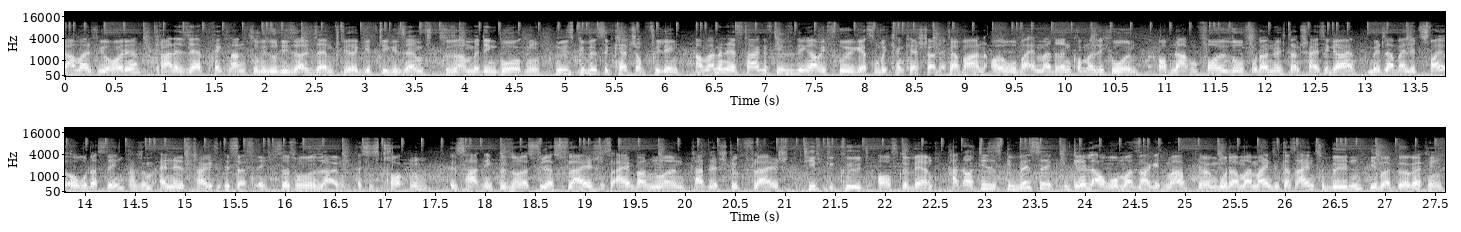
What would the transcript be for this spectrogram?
Damals wie heute. Gerade sehr prägnant sowieso dieser Senf, dieser giftige Senf zusammen mit den Gurken. Dieses gewisse Ketchup-Feeling. Am Ende des Tages, diese Dinge habe ich früher gegessen, wo ich kein Cash hatte. Da war ein Euro, war immer drin, konnte man sich holen. Ob nach dem Vollsuff oder nüchtern, scheißegal. Mittlerweile 2 Euro das Ding. Also am Ende des Tages ist das nichts. Das muss man sagen. Es ist trocken, es hat nicht besonders viel das Fleisch, es ist einfach nur ein plattes Stück Fleisch, tiefgekühlt, aufgewärmt. Hat auch dieses gewisse Grillaroma, sage ich mal. Irgendwo da mal meint sich das einzubilden, hier bei Burger King.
